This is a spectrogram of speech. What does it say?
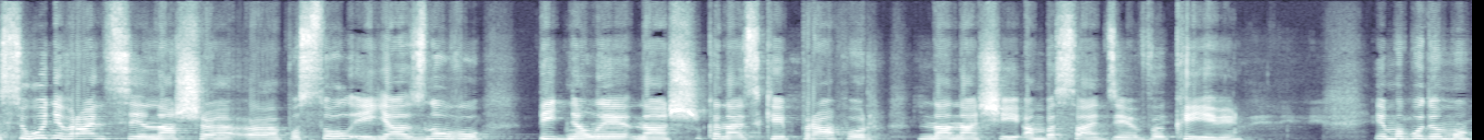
Сьогодні вранці наш е, посол і я знову підняли наш канадський прапор на нашій амбасаді в Києві. І ми будемо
